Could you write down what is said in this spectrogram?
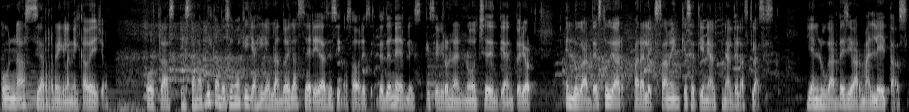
Unas se arreglan el cabello, otras están aplicándose maquillaje y hablando de la serie de asesinos adolescentes de Netflix que se vieron la noche del día anterior, en lugar de estudiar para el examen que se tiene al final de las clases. Y en lugar de llevar maletas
